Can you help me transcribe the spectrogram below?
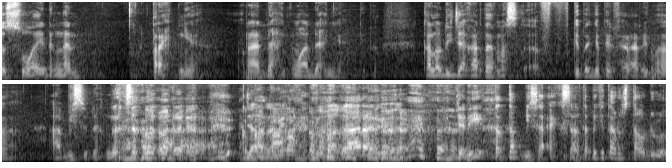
sesuai dengan tracknya, radah wadahnya gitu. Kalau di Jakarta mas eh, kita nyetir Ferrari mah habis sudah nggak Kebakaran. kebakaran gitu. Jadi tetap bisa excel, tapi kita harus tahu dulu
